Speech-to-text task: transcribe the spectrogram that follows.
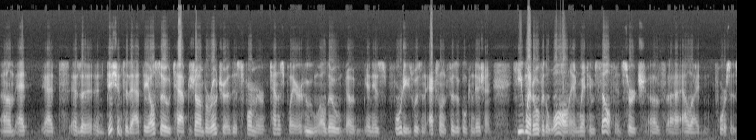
Um, at at, as a, an addition to that, they also tapped Jean Borotra, this former tennis player who, although uh, in his 40s, was in excellent physical condition. He went over the wall and went himself in search of uh, Allied forces.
